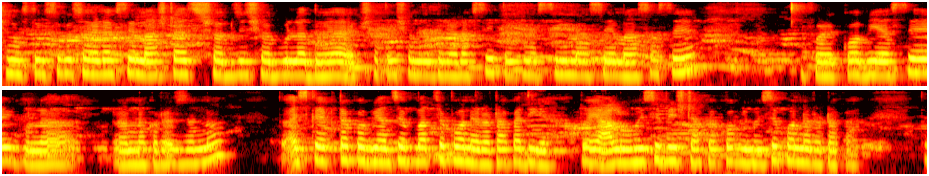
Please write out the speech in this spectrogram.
সমস্ত কিছু গুছায় রাখছি, মাছ টাছ, সবজি সবগুলা ধোয়া একসাথে সুন্দর করে রাখছি। তো এখানে সিম আছে, মাছ আছে, তারপরে কবি আছে এগুলা রান্না করার জন্য। তো আজকে একটা কবি আনছে মাত্র পনেরো টাকা দিয়ে। তো এই আলু হয়েছে বিশ টাকা, কবি হয়েছে পনেরো টাকা। তো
